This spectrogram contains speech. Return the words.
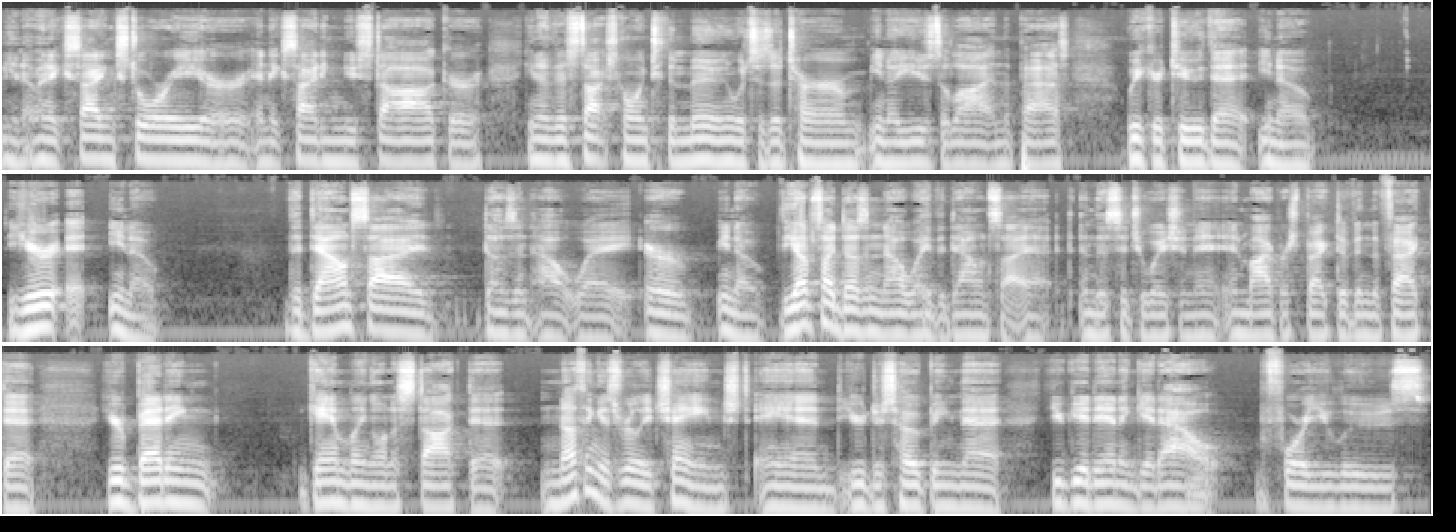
you know, an exciting story or an exciting new stock or you know, this stock's going to the moon, which is a term you know used a lot in the past week or two. That you know, you're you know, the downside doesn't outweigh or you know the upside doesn't outweigh the downside in this situation in, in my perspective in the fact that you're betting gambling on a stock that nothing has really changed and you're just hoping that you get in and get out before you lose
